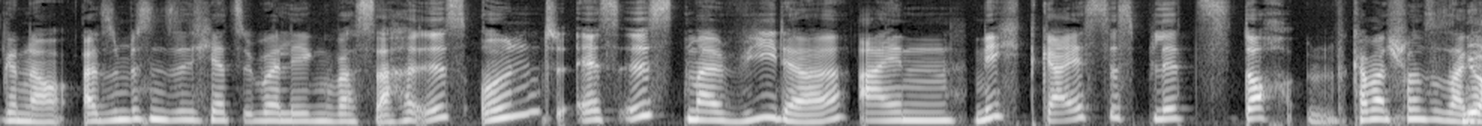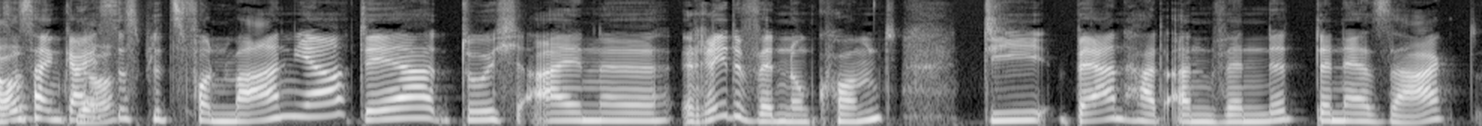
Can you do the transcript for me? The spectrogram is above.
genau. Also müssen Sie sich jetzt überlegen, was Sache ist. Und es ist mal wieder ein nicht Geistesblitz, doch, kann man schon so sagen. Ja, es ist ein ja. Geistesblitz von Mania, der durch eine Redewendung kommt, die Bernhard anwendet, denn er sagt,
